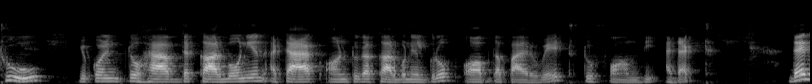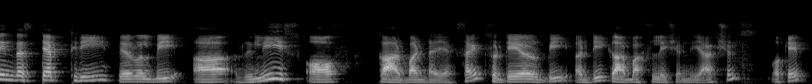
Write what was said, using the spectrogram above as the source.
2 you are going to have the carbonium attack onto the carbonyl group of the pyruvate to form the adduct. Then in the step 3 there will be a release of carbon dioxide. So, there will be a decarboxylation reactions. Okay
